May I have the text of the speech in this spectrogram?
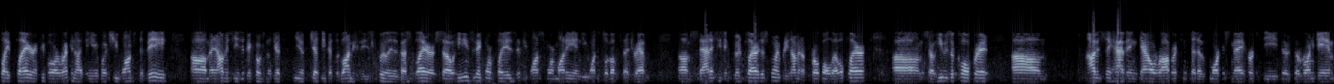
flight player and people are recognizing you, which he wants to be. Um, and obviously he's a big focus on the Jets, you know, Jets defensive line because he's clearly the best player. So he needs to make more plays if he wants more money and he wants to live up to that draft um, status. He's a good player at this point, but he's not even a Pro Bowl level player. Um, so he was a culprit. Um, obviously having Darryl Roberts instead of Marcus Maye hurts the the, the run game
